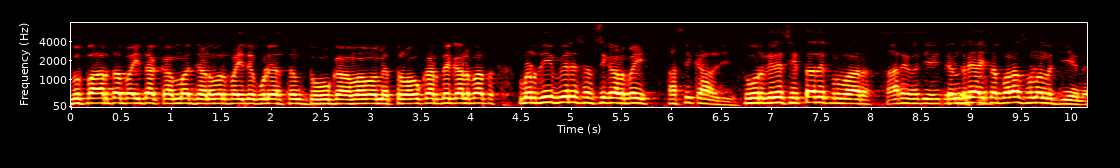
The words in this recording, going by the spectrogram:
ਵਪਾਰ ਦਾ ਬਾਈ ਦਾ ਕੰਮ ਆ ਜਾਨਵਰ ਬਾਈ ਦੇ ਕੋਲੇ ਇਸ ਟਾਈਮ ਦੋ ਗਾਵਾਂ ਵਾ ਮਿੱਤਰੋ ਆਓ ਕਰਦੇ ਗੱਲਬਾਤ। ਮਨਦੀਪ ਵੀਰੇ ਸਤਿ ਸ਼੍ਰੀ ਅਕਾਲ ਬਾਈ। ਸਤਿ ਸ਼੍ਰੀ ਅਕਾਲ ਜੀ। ਹੋਰ ਵੀਰੇ ਸੇਤਾ ਦੇ ਪਰਿਵਾਰ? ਸਾਰੇ ਵਧੀਆ ਜੀ ਚੰਦਰੇ ਅੱਜ ਤਾਂ ਬੜਾ ਸੋਹਣਾ ਲੱਗੀ ਨਾ।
